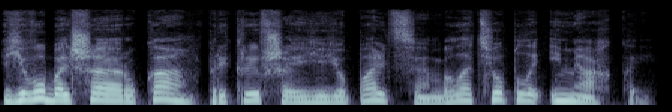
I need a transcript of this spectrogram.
Его большая рука, прикрывшая ее пальцы, была теплой и мягкой.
